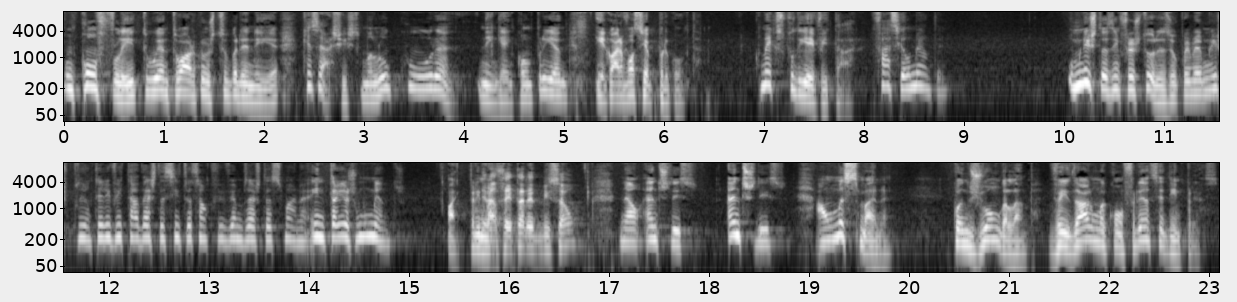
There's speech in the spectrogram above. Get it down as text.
um conflito entre órgãos de soberania. Quer dizer, acho isto uma loucura. Ninguém compreende. E agora você pergunta, como é que se podia evitar? Facilmente. O Ministro das Infraestruturas e o Primeiro-Ministro podiam ter evitado esta situação que vivemos esta semana, em três momentos. Olha, Era primeiro, aceitar a admissão? não, antes disso. Antes disso. Há uma semana, quando João Galamba veio dar uma conferência de imprensa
